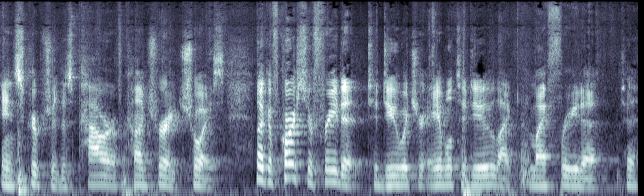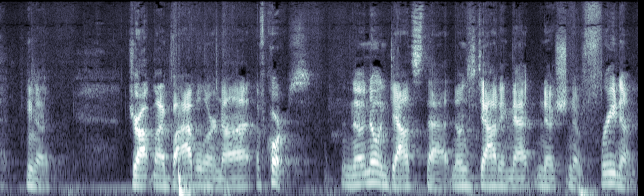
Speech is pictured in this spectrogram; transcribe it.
in Scripture, this power of contrary choice. Look, of course, you're free to, to do what you're able to do. Like, am I free to, to you know, drop my Bible or not? Of course. No, no one doubts that. No one's doubting that notion of freedom.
